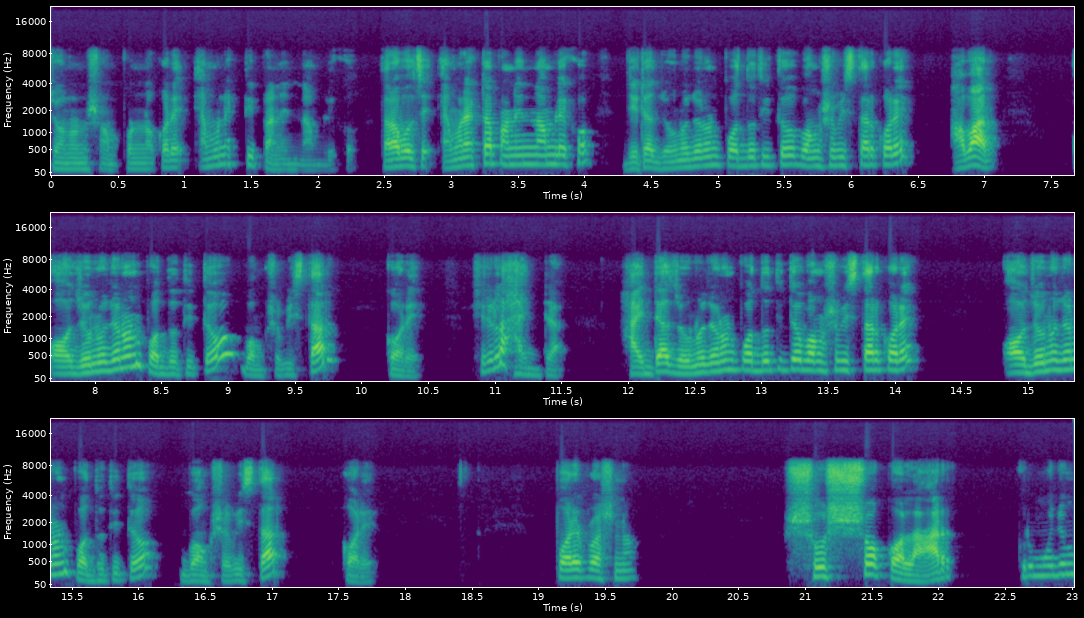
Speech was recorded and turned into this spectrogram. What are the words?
জনন সম্পন্ন করে, এমন একটি প্রাণীর নাম লেখো। তারা বলছে, এমন একটা প্রাণীর নাম লেখো, যেটা যৌন জনন পদ্ধতিতেও বংশবিস্তার করে, আবার অযৌন জনন পদ্ধতিতেও বংশবিস্তার করে। সেটা হলো হাইড্রা। হাইড্রা যৌন জনন পদ্ধতিতেও বংশবিস্তার করে অযৌন জনন পদ্ধতিতেও বংশবিস্তার করে। পরের প্রশ্ন শস্য কলার ক্রোমোজোম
